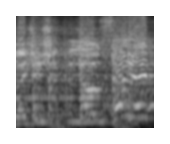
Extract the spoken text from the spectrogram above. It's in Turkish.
بجيش لو سرق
